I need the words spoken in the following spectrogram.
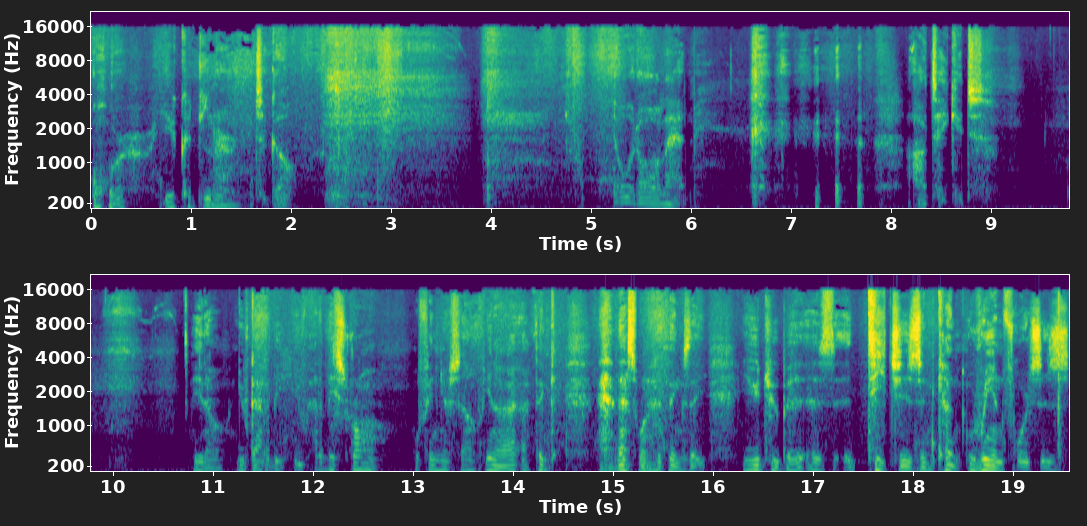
Or you could learn to go. Throw it all at me. I'll take it. You know, you've got to be you've got to be strong within yourself. You know, I, I, think that's one of the things that YouTube is, teaches and reinforces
